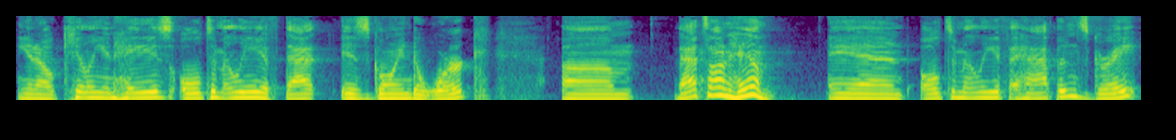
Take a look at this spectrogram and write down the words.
you know Killian Hayes ultimately, if that is going to work, um, that's on him. And ultimately, if it happens, great.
